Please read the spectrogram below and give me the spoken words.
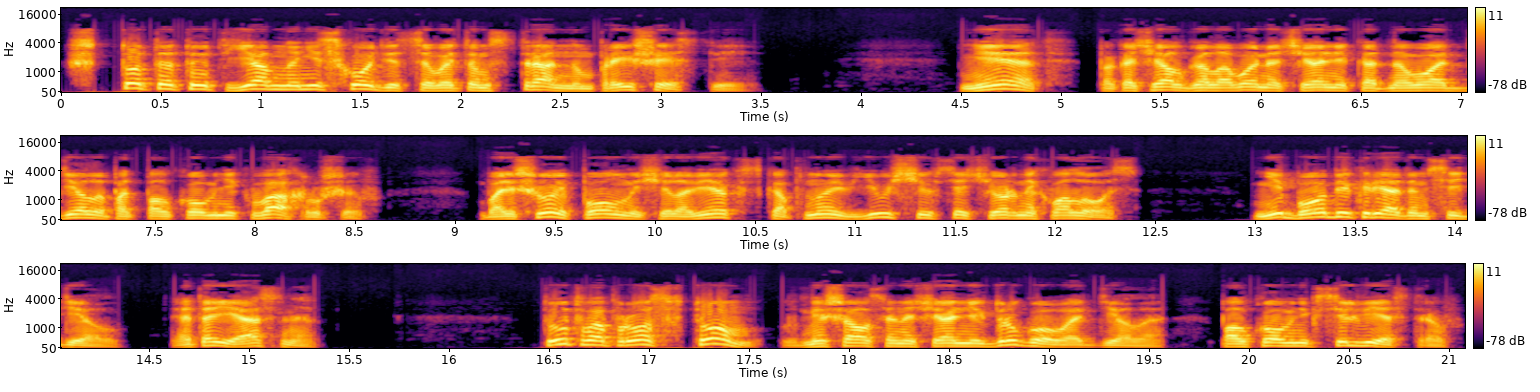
Что-то тут явно не сходится в этом странном происшествии. Нет, — покачал головой начальник одного отдела подполковник Вахрушев, Большой полный человек с копной вьющихся черных волос. Не Бобик рядом сидел, это ясно. Тут вопрос в том, вмешался начальник другого отдела, полковник Сильвестров,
